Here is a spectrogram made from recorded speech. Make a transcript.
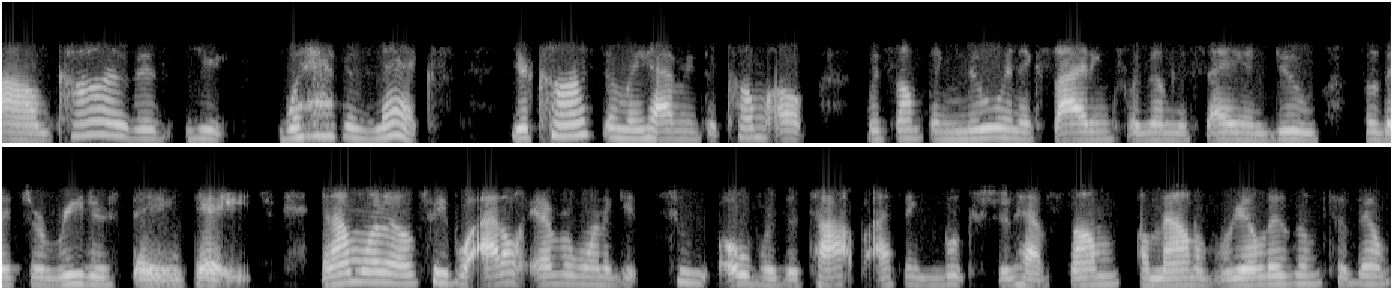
Um, cons is you. What happens next? You're constantly having to come up with something new and exciting for them to say and do so that your readers stay engaged. And I'm one of those people, I don't ever want to get too over the top. I think books should have some amount of realism to them.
